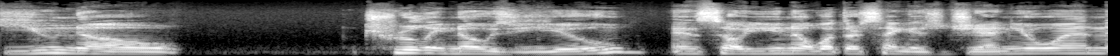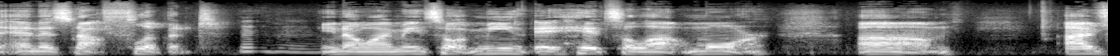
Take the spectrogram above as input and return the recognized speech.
you know truly knows you and so you know what they're saying is genuine and it's not flippant. You know what I mean? So it means it hits a lot more. Um, I've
